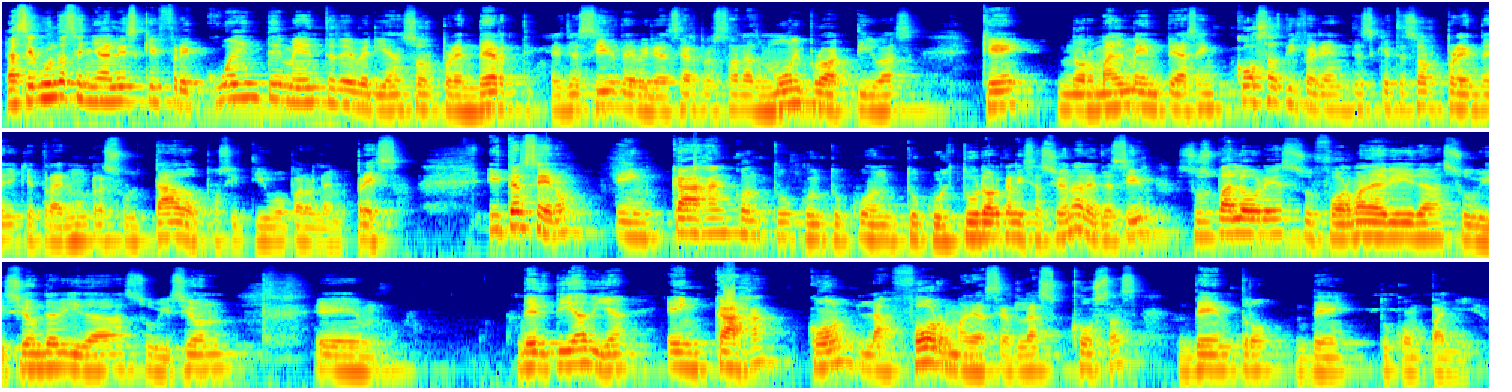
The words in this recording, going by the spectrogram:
La segunda señal es que frecuentemente deberían sorprenderte, es decir, deberían ser personas muy proactivas que normalmente hacen cosas diferentes que te sorprenden y que traen un resultado positivo para la empresa. Y tercero, encajan con tu, con tu, con tu cultura organizacional, es decir, sus valores, su forma de vida, su visión de vida, su visión eh, del día a día, encaja con la forma de hacer las cosas dentro de tu compañía.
